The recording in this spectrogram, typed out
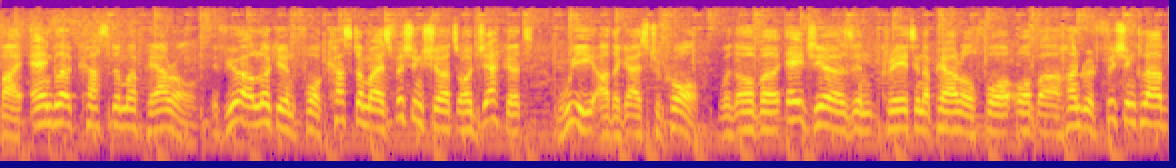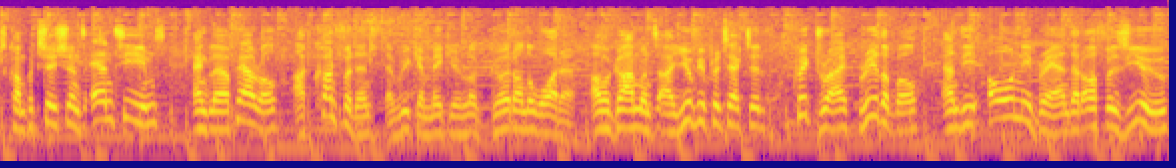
by Angler Custom Apparel. If you are looking for customized fishing shirts or jackets, we are the guys to call. With over eight years in creating apparel for over 100 fishing clubs, competitions, and teams, Angler Apparel are confident that we can make you look good on the water. Our garments are UV protected, quick dry, breathable, and the only brand that offers you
